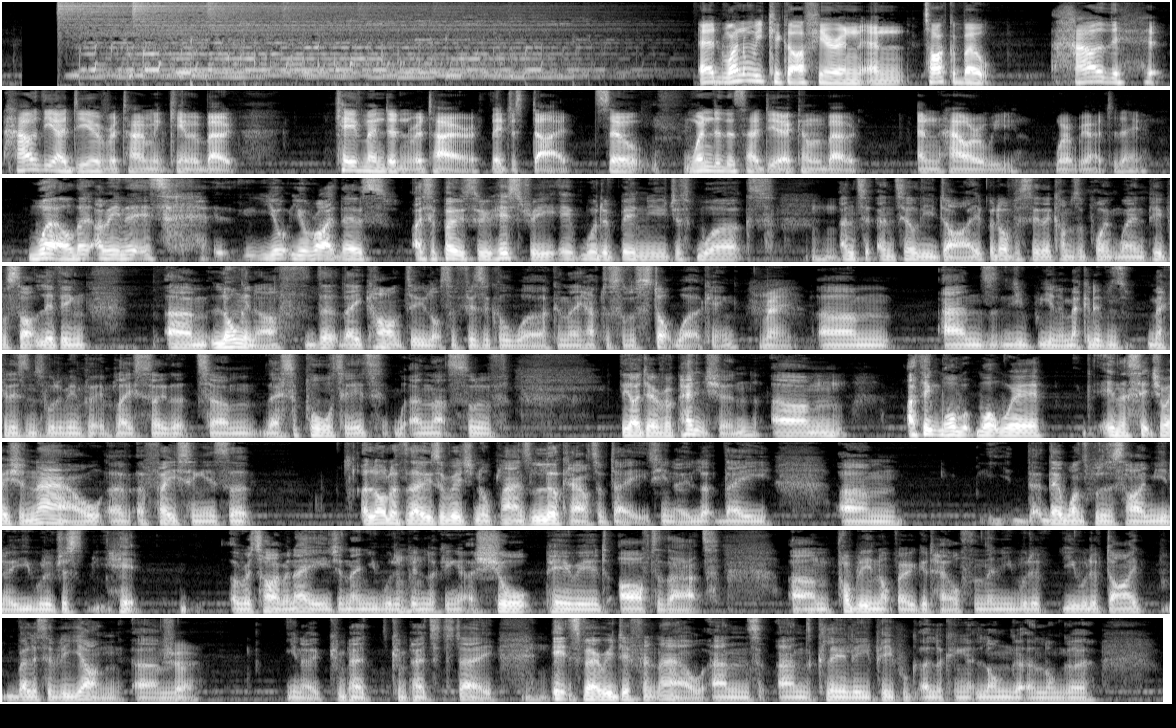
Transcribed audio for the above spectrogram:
Ed, why don't we kick off here and, and talk about how the how the idea of retirement came about. Cavemen didn't retire; they just died. So, when did this idea come about, and how are we where we are today? Well, I mean, it's you're, you're right. There's, I suppose, through history, it would have been you just worked mm-hmm. until, until you died. But obviously, there comes a point when people start living um, long enough that they can't do lots of physical work and they have to sort of stop working. Right. Um, and you, you, know mechanisms mechanisms would have been put in place so that um, they're supported, and that's sort of the idea of a pension. Um, mm-hmm. I think what what we're in the situation now of, of, facing is that a lot of those original plans look out of date. You know, look, they um, there once was a time you know you would have just hit a retirement age, and then you would have mm-hmm. been looking at a short period after that. Um, mm-hmm. probably not very good health, and then you would have you would have died relatively young. Um, sure you know compared compared to today mm-hmm. it's very different now and and clearly people are looking at longer and longer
